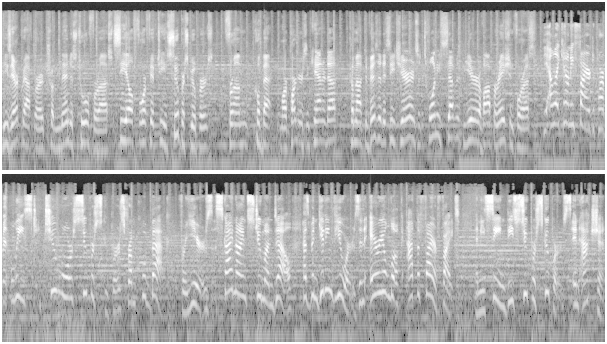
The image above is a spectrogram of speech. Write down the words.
These aircraft are a tremendous tool for us. CL 415 Super Scoopers from Quebec. Our partners in Canada come out to visit us each year. It's a 27th year of operation for us. The LA County Fire Department leased two more Super Scoopers from Quebec. For years, Sky 9's Stu Mundel has been giving viewers an aerial look at the firefight, and he's seen these super scoopers in action.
